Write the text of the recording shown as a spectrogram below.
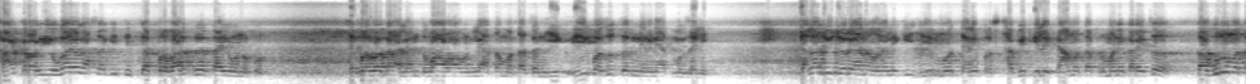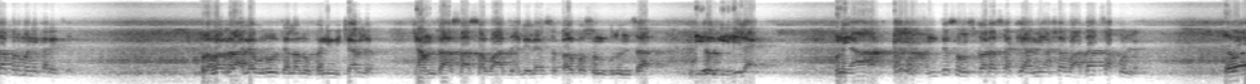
काय करावं योगायोग असा की तितक्या प्रभाकर काही होऊ नको ते प्रभाकर आल्यानंतर वा वा म्हणले आता मताचा आणि एक एक बाजू तर निर्णयात्मक झाली. त्यालाच विचारू यानं म्हणाले की जे मत त्याने प्रस्थापित केले त्या मताप्रमाणे करायचं का गुरुमताप्रमाणे करायचं? प्रभाकर आल्याबरोबर त्याला लोकांनी विचारलं की आमचा असा असा वाद झालेला आहे सकाळपासून गुरूंचा देह गेलेला आहे. पण या अंत्यसंस्कारासाठी आम्ही अशा वादात सापडलो. तेव्हा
